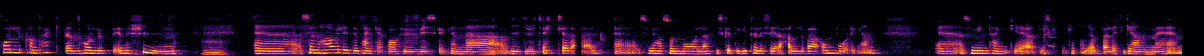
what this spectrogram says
håll kontakten, håll upp energin. Mm. Eh, sen har vi lite tankar på hur vi ska kunna vidareutveckla det här. Eh, så vi har som mål att vi ska digitalisera halva onboardingen. Eh, så min tanke är att vi ska kunna jobba lite grann med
